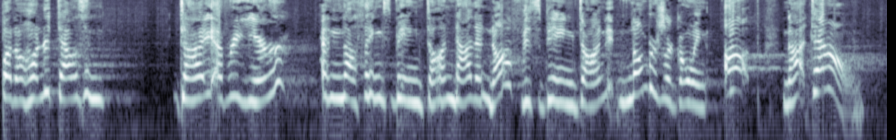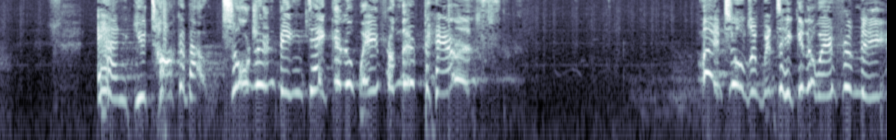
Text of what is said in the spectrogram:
But 100,000 die every year, and nothing's being done. Not enough is being done. Numbers are going up, not down. And you talk about children being taken away from their parents. My children were taken away from me.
